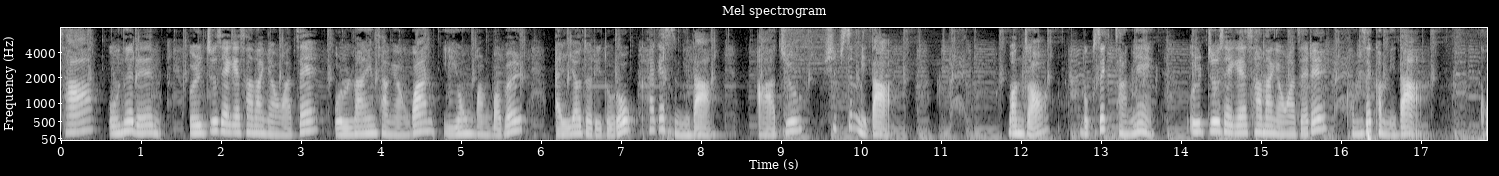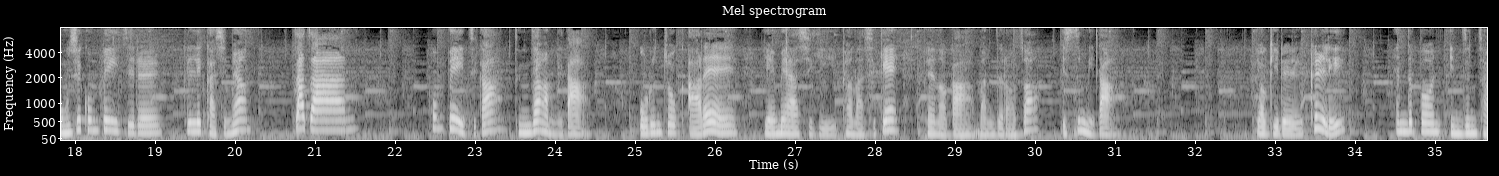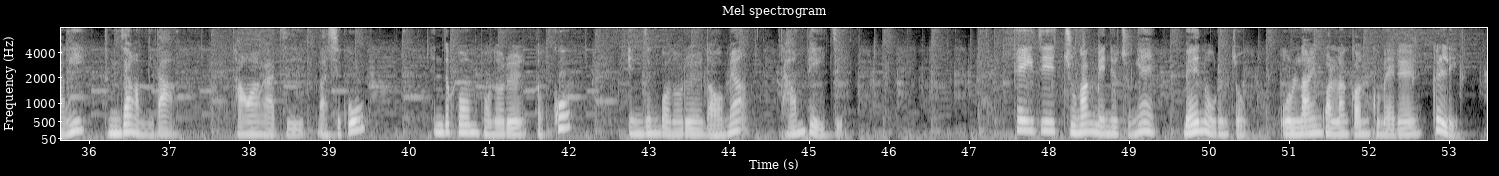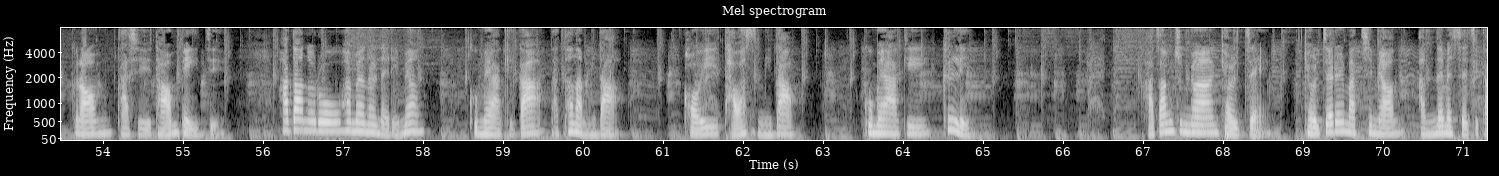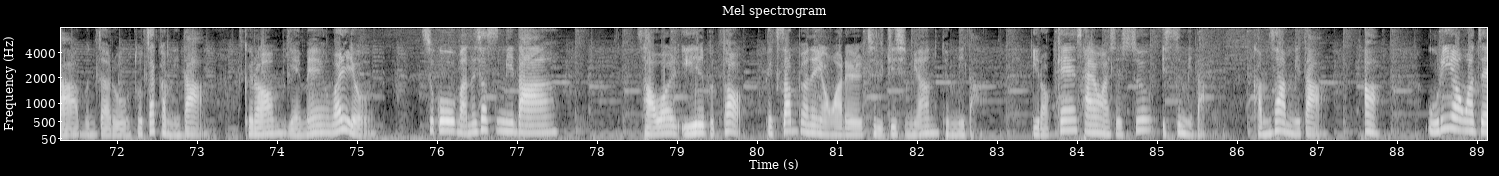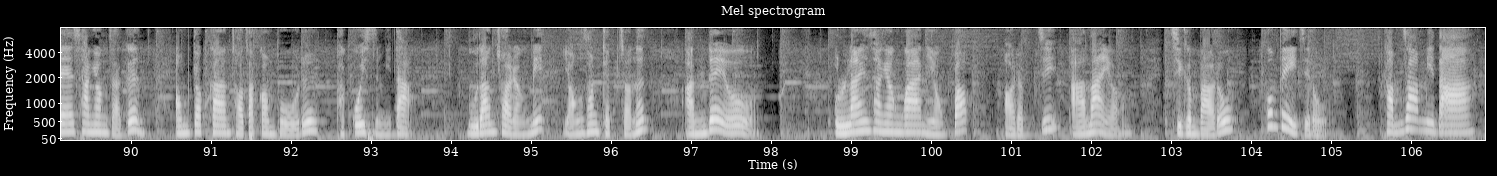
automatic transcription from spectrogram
자, 오늘은 울주세계 산학영화제 온라인 상영관 이용 방법을 알려드리도록 하겠습니다. 아주 쉽습니다. 먼저 녹색 창에 울주세계 산학영화제를 검색합니다. 공식 홈페이지를 클릭하시면 짜잔! 홈페이지가 등장합니다. 오른쪽 아래에 예매하시기 편하시게 배너가 만들어져 있습니다. 여기를 클릭, 핸드폰 인증창이 등장합니다. 당황하지 마시고 핸드폰 번호를 넣고 인증번호를 넣으면 다음 페이지. 페이지 중앙 메뉴 중에 맨 오른쪽 온라인 관람권 구매를 클릭. 그럼 다시 다음 페이지. 하단으로 화면을 내리면 구매하기가 나타납니다. 거의 다 왔습니다. 구매하기 클릭. 가장 중요한 결제. 결제를 마치면 안내 메시지가 문자로 도착합니다. 그럼 예매 완료. 수고 많으셨습니다. 4월 2일부터 103편의 영화를 즐기시면 됩니다. 이렇게 사용하실 수 있습니다. 감사합니다. 아, 우리 영화제 상영작은 엄격한 저작권 보호를 받고 있습니다. 무단 촬영 및 영상 캡처는 안 돼요. 온라인 상영관 이용법 어렵지 않아요. 지금 바로 홈페이지로. 감사합니다.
